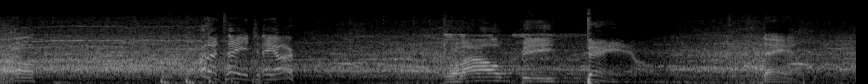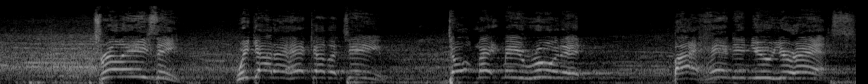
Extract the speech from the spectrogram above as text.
Oh. What'd I tell you, JR? Well, I'll be damned. Damn. It's real easy. We got a heck of a team. Don't make me ruin it by handing you your ass.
